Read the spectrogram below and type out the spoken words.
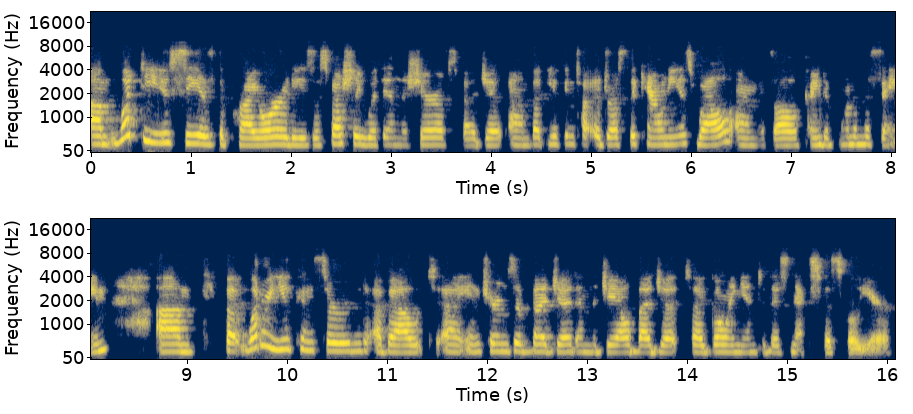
Um, what do you see as the priorities, especially within the sheriff's budget? Um, but you can address the county as well. Um, it's all kind of one and the same. Um, but what are you concerned about uh, in terms of budget and the jail budget uh, going into this next fiscal year?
